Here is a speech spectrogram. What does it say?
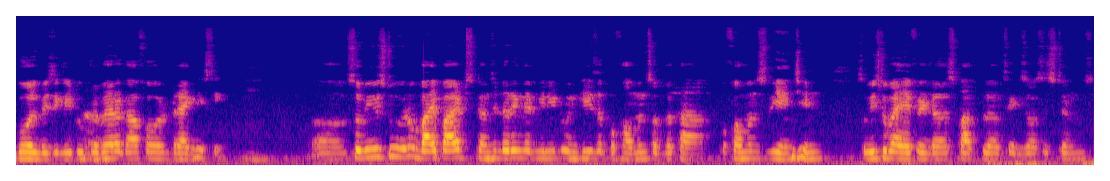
goal, basically, to prepare a car for drag racing. Hmm. Uh, so we used to you know buy parts considering that we need to increase the performance of the car, performance of the engine. So we used to buy air filters, spark plugs, exhaust systems,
